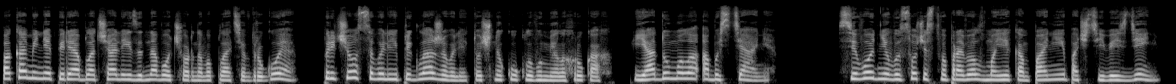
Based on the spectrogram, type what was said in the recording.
Пока меня переоблачали из одного черного платья в другое, Причесывали и приглаживали, точно куклу в умелых руках. Я думала об Истиане. Сегодня высочество провел в моей компании почти весь день.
